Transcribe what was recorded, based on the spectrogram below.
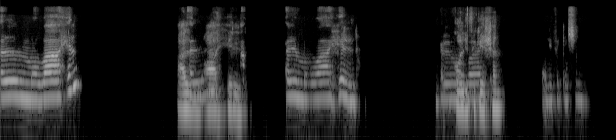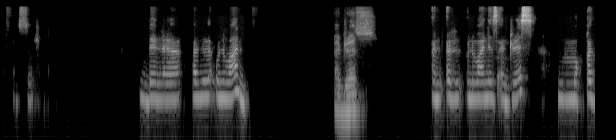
Al Muwahil, Al-Muahil. Al Muwahil. Qualification. Qualification. Yes. Then uh, Al Unwan, Address. and Al Unwan is address. Muqaddimuhu.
